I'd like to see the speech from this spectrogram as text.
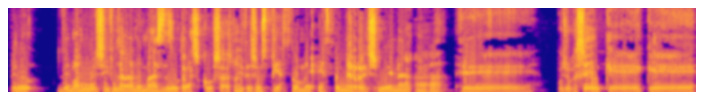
pero de más se disfrutan además de otras cosas, ¿no? Y dices, hostia, esto me, esto me resuena a, eh, pues yo qué sé, que, que,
